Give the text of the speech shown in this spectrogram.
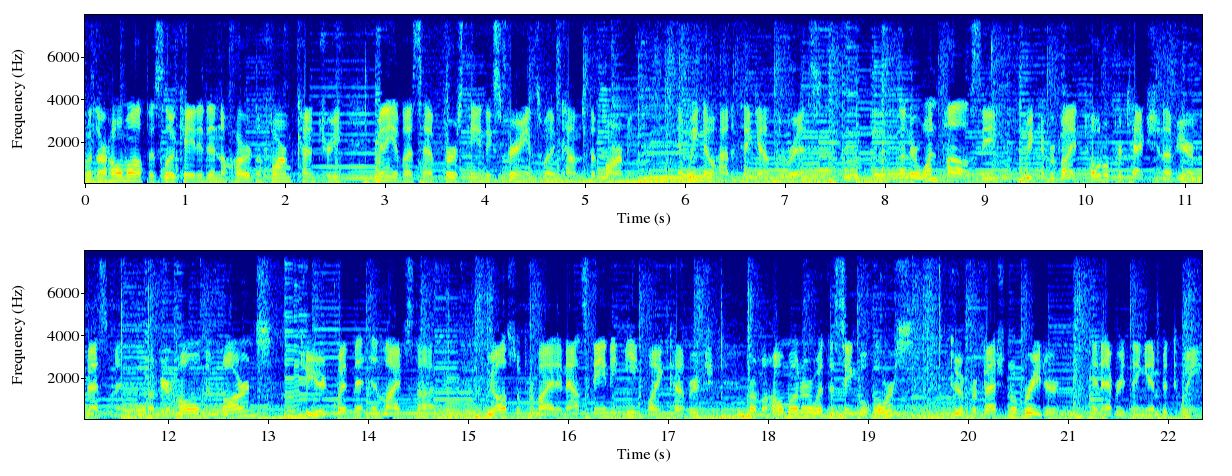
With our home office located in the heart of farm country, many of us have first-hand experience when it comes to farming, and we know how to take out the risk. Under one policy, we can provide total protection of your investment, from your home and barns to your equipment and livestock. We also provide an outstanding equine coverage from a homeowner with a single horse to a professional breeder and everything in between.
